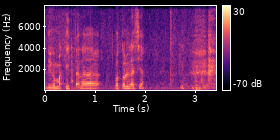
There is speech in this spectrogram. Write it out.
hindi ko makita na putol na siya.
